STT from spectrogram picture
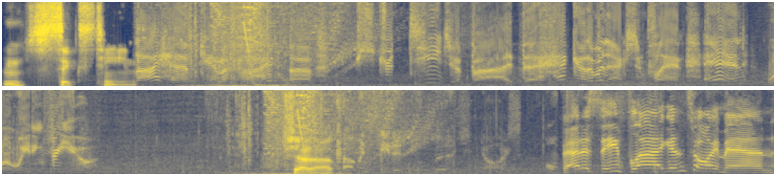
Hmm, 16. I have gamified, uh, strategified the heck out of an action plan, and we're waiting for you. Shut up. Fantasy Flag and Toyman.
